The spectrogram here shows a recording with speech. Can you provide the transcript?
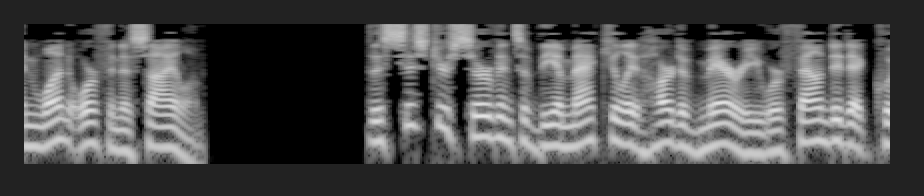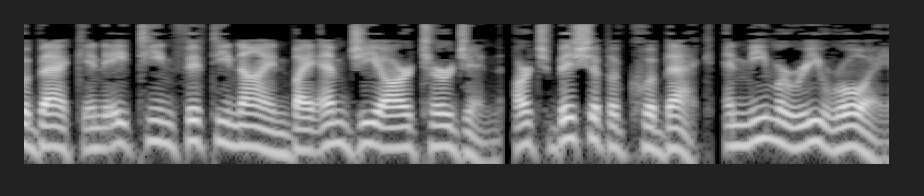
and one orphan asylum. The Sister Servants of the Immaculate Heart of Mary were founded at Quebec in 1859 by M. G. R. Turgeon, Archbishop of Quebec, and Me Marie Roy,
